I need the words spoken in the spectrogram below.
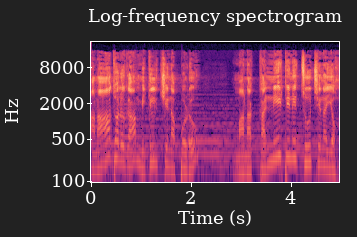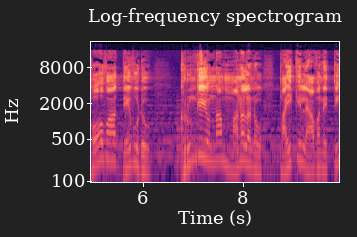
అనాథలుగా మిగిల్చినప్పుడు మన కన్నీటిని చూచిన యహోవా దేవుడు కృంగియున్న మనలను పైకి లేవనెత్తి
